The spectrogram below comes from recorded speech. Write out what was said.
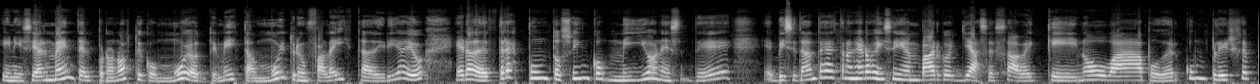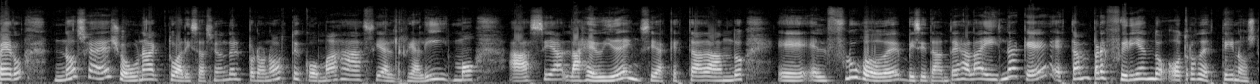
inicialmente el pronóstico muy optimista, muy triunfalista diría yo, era de 3.5 millones de eh, visitantes extranjeros y sin embargo ya se sabe que no va a poder cumplirse, pero no se ha hecho una actualización del pronóstico más hacia el realismo, hacia las evidencias que está dando eh, el flujo de visitantes a la isla que están prefiriendo otros destinos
